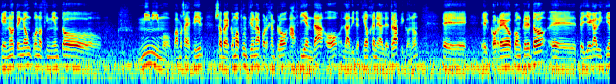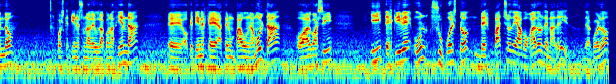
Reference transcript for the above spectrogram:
que no tenga un conocimiento mínimo, vamos a decir, sobre cómo funciona, por ejemplo, Hacienda o la Dirección General de Tráfico, ¿no? Eh, el correo concreto eh, te llega diciendo pues que tienes una deuda con Hacienda eh, o que tienes que hacer un pago de una multa o algo así y te escribe un supuesto despacho de abogados de Madrid. ¿De acuerdo?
